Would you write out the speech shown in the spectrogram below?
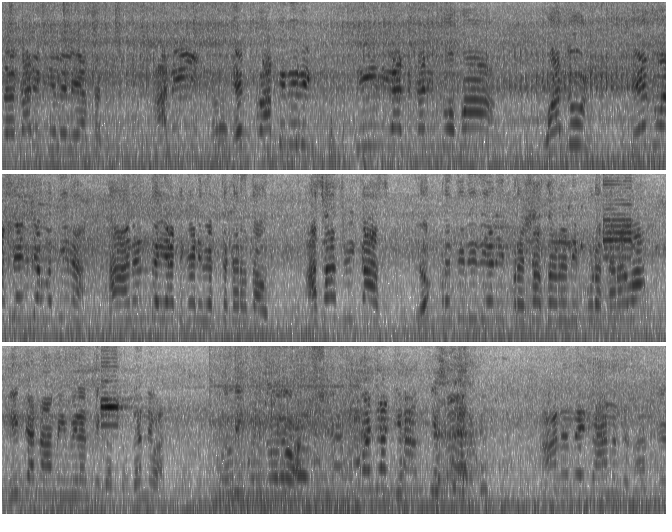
सहकार्य केलेले यासाठी आणि एक प्रातिनिधिक तीन या ठिकाणी तोफा वाजून देशवासियांच्या वतीनं हा आनंद या ठिकाणी व्यक्त करत आहोत. असाच विकास लोकप्रतिनिधी आणि प्रशासनाने पुढे करावा ही त्यांना आम्ही विनंती करतो. धन्यवाद. मजा घ्या आमची. आनंद आहे आनंद. भारत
